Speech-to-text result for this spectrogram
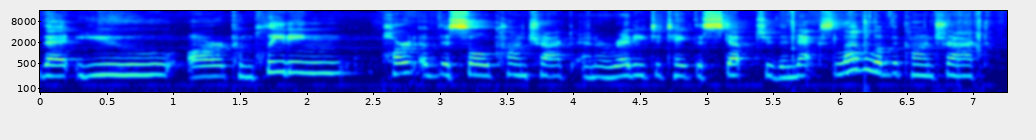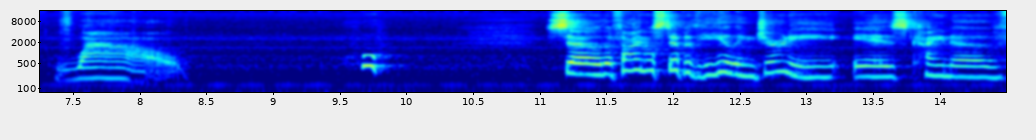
that you are completing part of the soul contract and are ready to take the step to the next level of the contract. Wow. So, the final step of the healing journey is kind of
